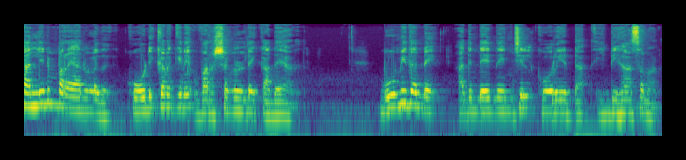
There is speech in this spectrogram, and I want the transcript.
കല്ലിനും പറയാനുള്ളത് കോടിക്കണക്കിന് വർഷങ്ങളുടെ കഥയാണ്. ഭൂമി തന്നെ അതിന്റെ നെഞ്ചിൽ കോറിയിട്ട ഇതിഹാസമാണ്.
